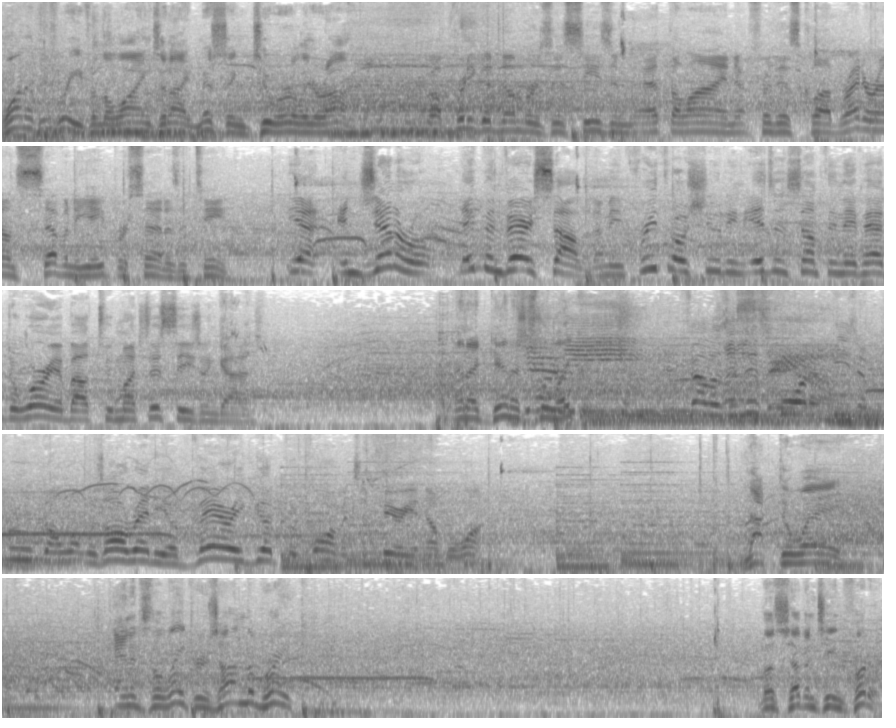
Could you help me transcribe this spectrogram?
One of three from the line tonight, missing two earlier on. Well, pretty good numbers this season at the line for this club, right around 78% as a team. Yeah, in general, they've been very solid. I mean, free throw shooting isn't something they've had to worry about too much this season, guys. And again, it's the Lakers. And fellas, in this quarter, he's improved on what was already a very good performance in period number one. Knocked away. And it's the Lakers on the break. The 17-footer.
